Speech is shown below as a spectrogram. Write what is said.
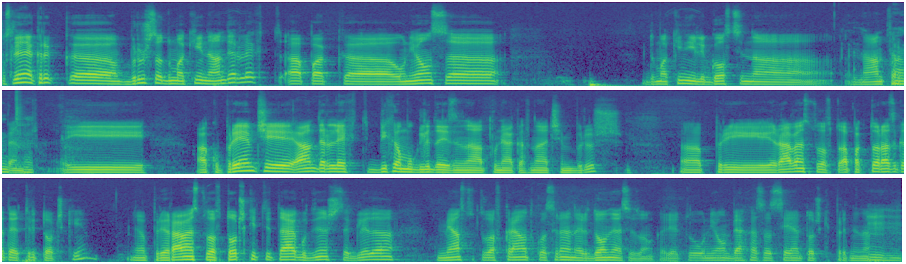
последния кръг а, Бруш са домакини на Андерлехт, а пък а, Унион са домакини или гости на, на Антверпен. Антверп. И ако приемем, че Андерлехт биха могли да изненадат по някакъв начин Брюш, а, при равенство в... А пак то разликата е 3 точки. А, при равенство в точките тази година ще се гледа мястото в крайното класиране на редовния сезон, където Унион бяха с 7 точки преднина. Мгм.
